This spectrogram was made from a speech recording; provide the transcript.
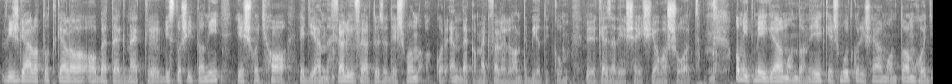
vizsgálatot kell a, betegnek biztosítani, és hogyha egy ilyen felülfertőződés van, akkor ennek a megfelelő antibiotikum kezelése is javasolt. Amit még elmondanék, és múltkor is elmondtam, hogy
